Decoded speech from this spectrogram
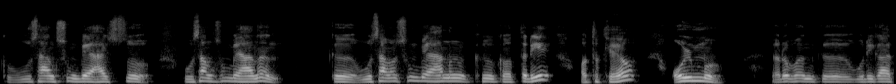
그 우상 숭배할 수, 우상 숭배하는 그 우상을 숭배하는 그것들이 어떻게 해요? 올무. 여러분 그 우리가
